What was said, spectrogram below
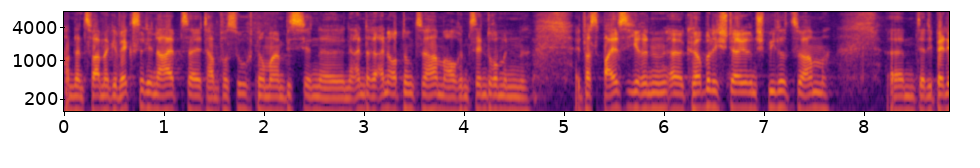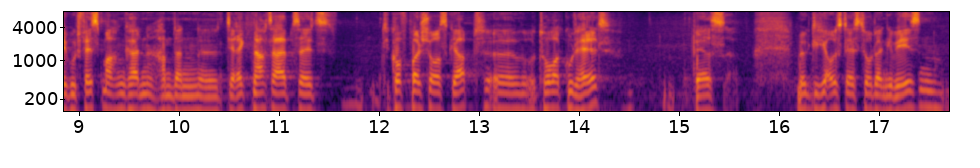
haben dann zweimal gewechselt in der Halbzeit, haben versucht, nochmal ein bisschen äh, eine andere Anordnung zu haben, auch im Zentrum einen etwas ballsicheren, äh, körperlich stärkeren Spieler zu haben, ähm, der die Bälle gut festmachen kann. Haben dann äh, direkt nach der Halbzeit die Kopfballchance gehabt, Torwart gut hält. Wäre es möglich Ausgleichstor dann gewesen.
